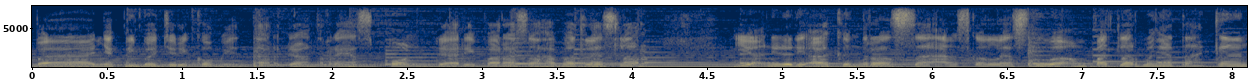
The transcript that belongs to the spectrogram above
banyak dibajari komentar dan respon dari para sahabat Leslar yakni dari akun rasa Anskon Les 24 lar mengatakan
